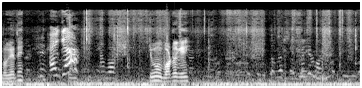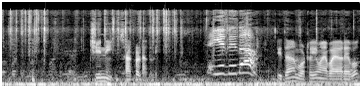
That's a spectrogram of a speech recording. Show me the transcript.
बघूया ते घ्या. किंवा बॉटल घे चिनी साखर टाकली. तिथं बॉटल घे माझ्या पायावर आहे बघ.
